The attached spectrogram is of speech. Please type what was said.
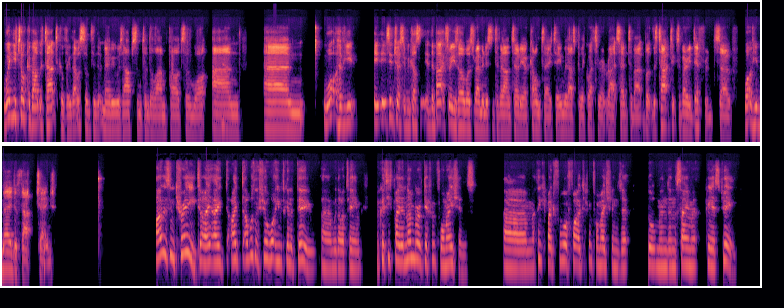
when you talk about the tactical thing, that was something that maybe was absent under Lampard somewhat. And um, what have you? It- It's interesting because the back three is almost reminiscent of an Antonio Conte team with Azpilicueta at right centre back, but the tactics are very different. So, what have you made of that change? I was intrigued. I I, I, I wasn't sure what he was going to do uh, with our team because he's played a number of different formations. Um, I think he played four or five different formations at Dortmund and the same at PSG.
